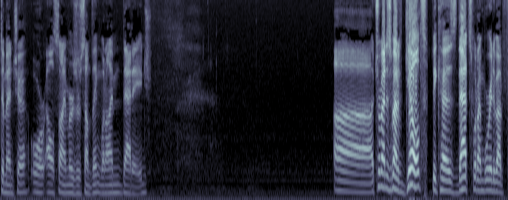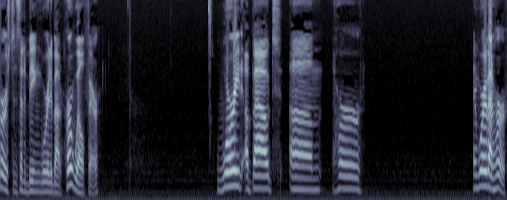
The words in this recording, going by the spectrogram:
dementia or Alzheimer's or something when I'm that age. Uh, a tremendous amount of guilt because that's what I'm worried about first instead of being worried about her welfare. Worried about um, her. And worried about her.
